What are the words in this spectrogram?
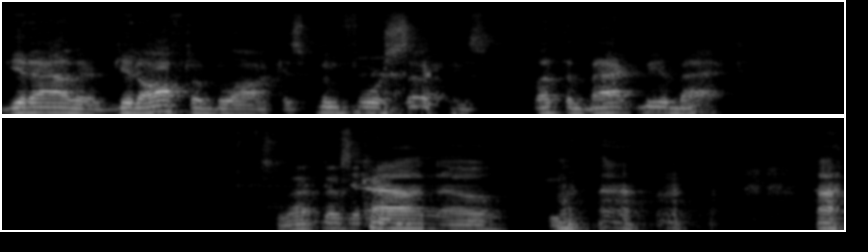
get out of there, get off the block. It's been four yeah. seconds. Let the back be a back. So that that's yeah, kind of. I know. I,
